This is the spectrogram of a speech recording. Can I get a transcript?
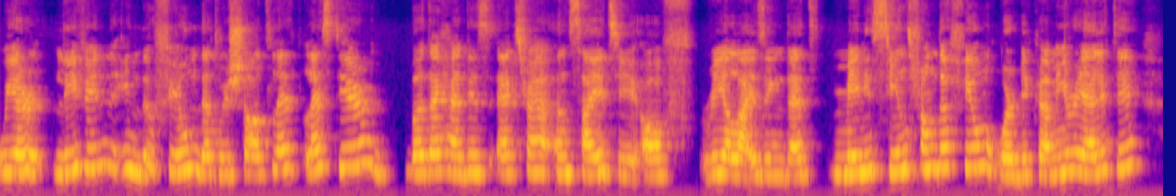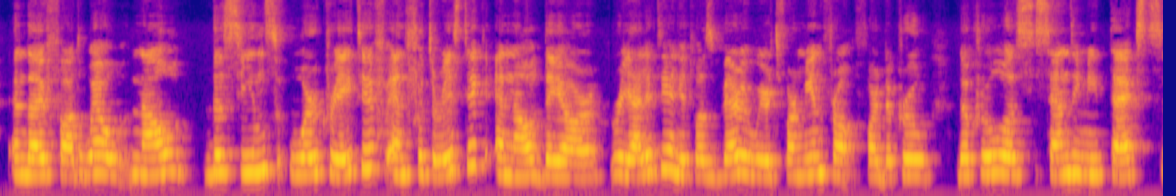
we are living in the film that we shot le- last year. But I had this extra anxiety of realizing that many scenes from the film were becoming reality and I thought, well, now the scenes were creative and futuristic, and now they are reality. And it was very weird for me and for, for the crew. The crew was sending me texts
